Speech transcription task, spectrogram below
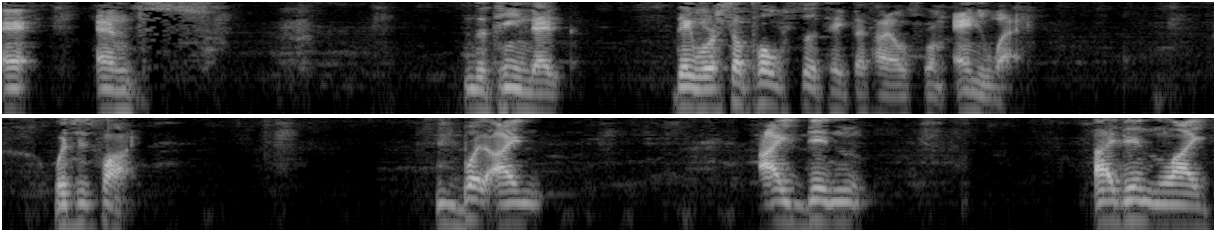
eh, and, and, and the team that they were supposed to take the titles from anyway, which is fine. But I, I didn't, I didn't like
